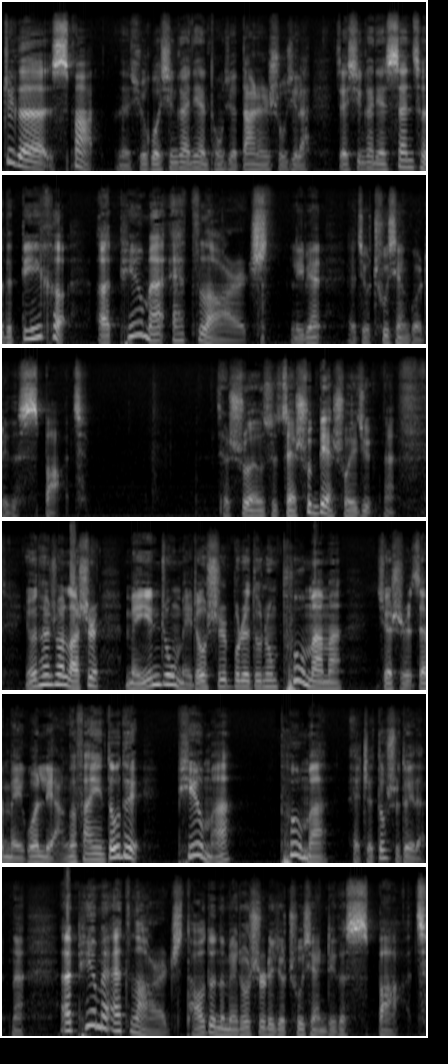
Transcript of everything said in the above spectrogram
这个 spot 那学过新概念同学当然熟悉了，在新概念三册的第一课。A puma at large 里边就出现过这个 spot。再顺再顺便说一句啊，有同学说老师美音中美洲狮不是读成 puma 吗？确实，在美国两个发音都对，puma puma，哎，这都是对的。那 a puma at large，陶顿的美洲狮里就出现这个 spot。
